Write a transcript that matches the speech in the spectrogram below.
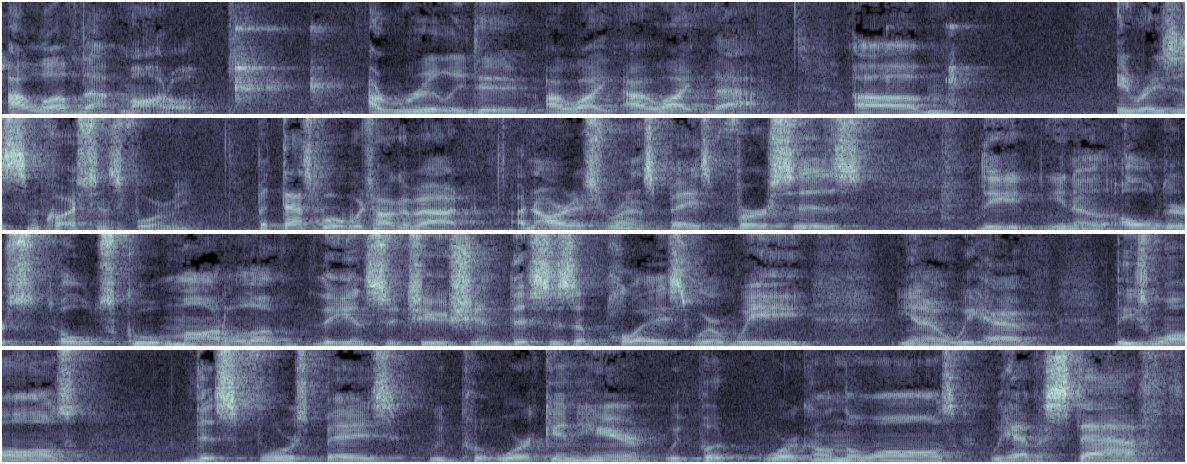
I love that model. I really do. I like I like that. Um, it raises some questions for me. But that's what we're talking about: an artist-run space versus the you know older old school model of the institution. This is a place where we, you know, we have these walls this floor space. We put work in here. We put work on the walls. We have a staff,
